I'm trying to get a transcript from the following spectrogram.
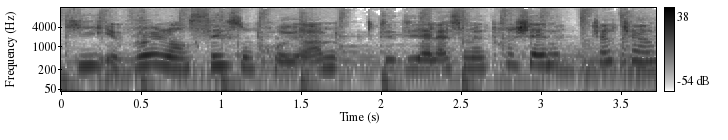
qui veut lancer son programme. Je te dis à la semaine prochaine. Ciao ciao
